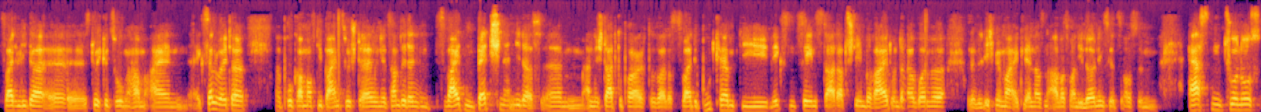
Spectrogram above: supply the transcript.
zweite Liga äh, es durchgezogen haben, ein Accelerator-Programm auf die Beine zu stellen. Jetzt haben sie den zweiten Batch, nennen die das, ähm, an den Start gebracht. Das war das zweite Bootcamp. Die nächsten zehn Startups stehen bereit und da wollen wir, oder will ich mir mal erklären lassen, A, was waren die Learnings jetzt aus dem ersten Turnus,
